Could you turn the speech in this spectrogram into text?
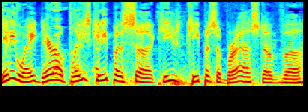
Anyway, Daryl, please keep us uh, keep keep us abreast of uh,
